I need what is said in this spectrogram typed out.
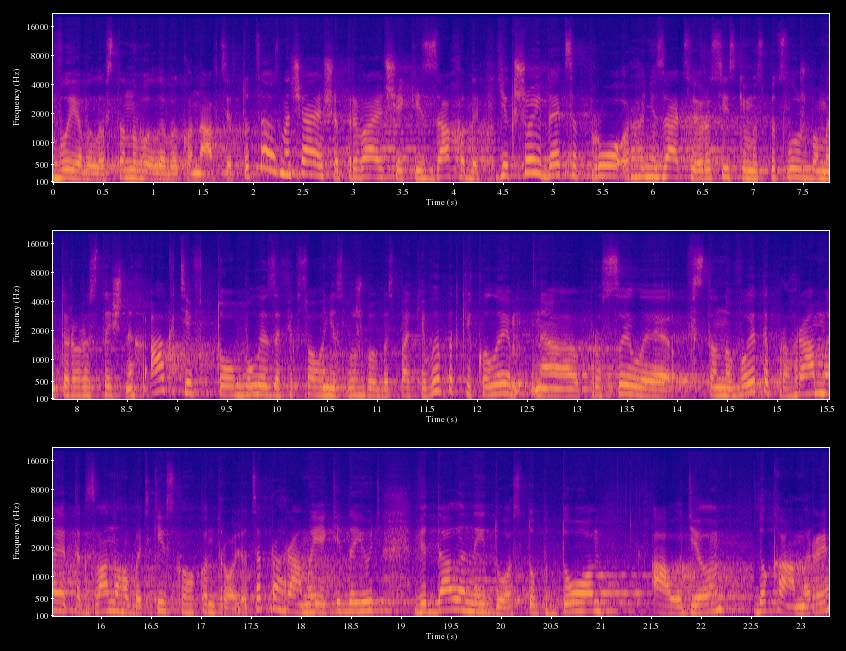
виявили, встановили виконавців, то це означає, що триваючи якісь заходи. Якщо йдеться про організацію російськими спецслужбами терористичних актів, то були зафіксовані служби безпеки випадки, коли е, просили встановити програми так званого батьківського контролю. Це програми, які дають віддалений доступ до аудіо, до камери,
